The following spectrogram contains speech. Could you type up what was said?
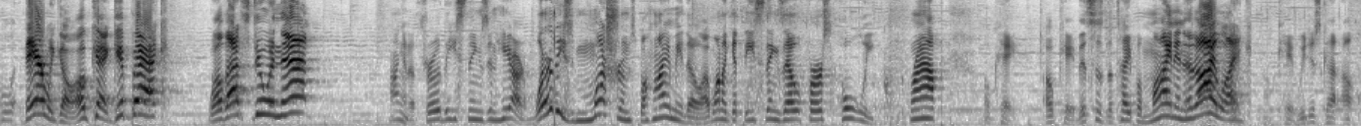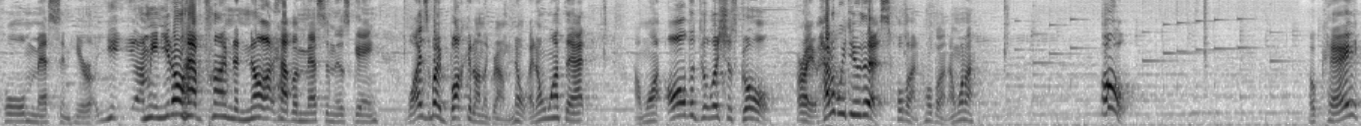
pull it. There we go. Okay, get back. Well, that's doing that. I'm to throw these things in here. What are these mushrooms behind me, though? I want to get these things out first. Holy crap. Okay, okay, this is the type of mining that I like. Okay, we just got a whole mess in here. I mean, you don't have time to not have a mess in this game. Why is my bucket on the ground? No, I don't want that. I want all the delicious gold. All right, how do we do this? Hold on, hold on. I want to... Oh. Okay.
